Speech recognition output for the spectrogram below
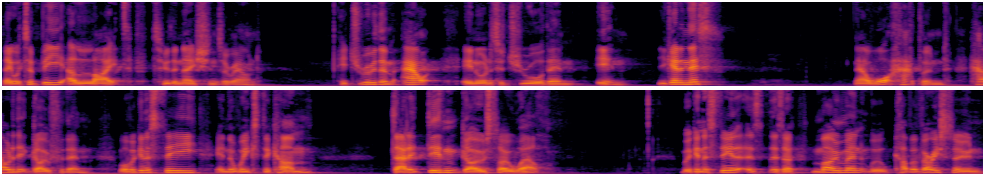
They were to be a light to the nations around. He drew them out in order to draw them in. You getting this? Now, what happened? How did it go for them? Well, we're going to see in the weeks to come that it didn't go so well. We're going to see that there's a moment we'll cover very soon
